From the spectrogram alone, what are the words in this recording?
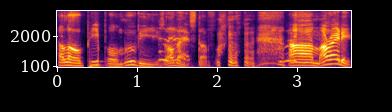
Hello, people, movies, all that stuff. um, alrighty.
